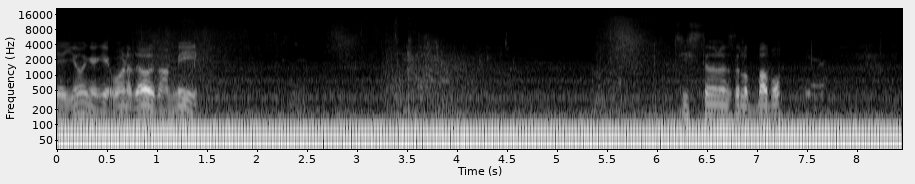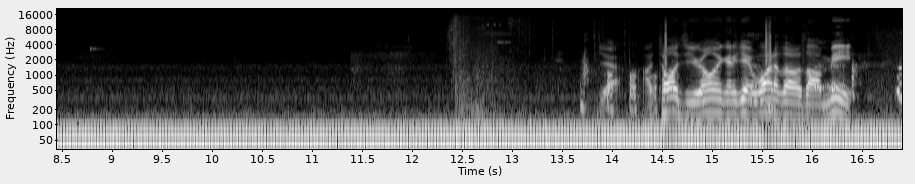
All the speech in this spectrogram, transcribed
Yeah, you only gonna get one of those on me. Is he still in his little bubble? Yeah. Yeah. I told you you're only gonna get one of those on me.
